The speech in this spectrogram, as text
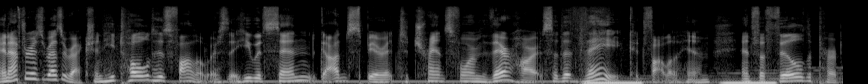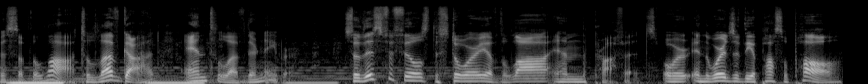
And after his resurrection, he told his followers that he would send God's Spirit to transform their hearts so that they could follow him and fulfill the purpose of the law to love God and to love their neighbor. So this fulfills the story of the law and the prophets, or in the words of the Apostle Paul,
